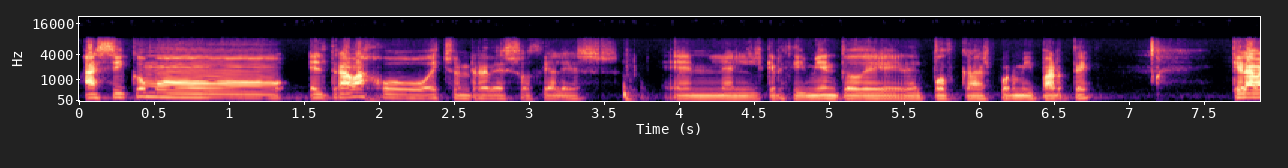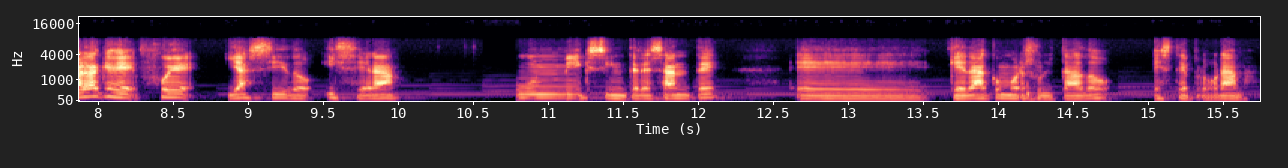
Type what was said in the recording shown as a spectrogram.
así como el trabajo hecho en redes sociales en el crecimiento de, del podcast por mi parte, que la verdad que fue y ha sido y será un mix interesante eh, que da como resultado este programa.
